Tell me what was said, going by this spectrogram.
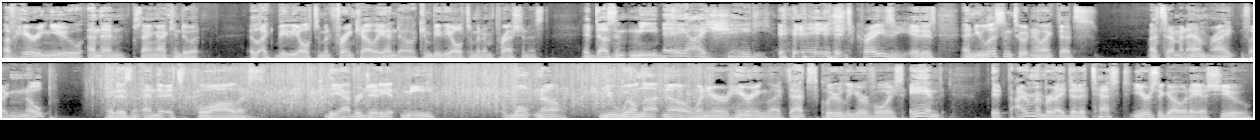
of hearing you and then saying, I can do it. It like be the ultimate Frank Caliendo. It can be the ultimate impressionist. It doesn't need AI shady. it's crazy. It is, and you listen to it and you're like, "That's that's Eminem, right?" It's like, nope, it isn't, and it's flawless. The average idiot, me, won't know. You will not know when you're hearing like that's clearly your voice. And it, I remember I did a test years ago at ASU.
